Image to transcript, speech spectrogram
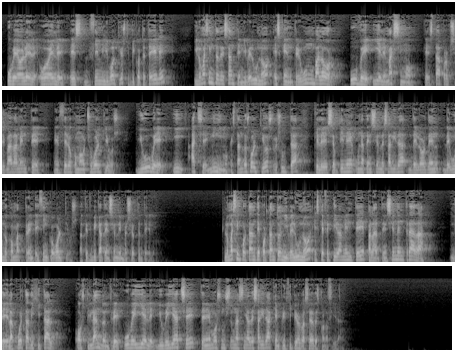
VOL es 100 milivoltios, típico TTL, y lo más interesante en nivel 1 es que entre un valor V y L máximo, que está aproximadamente en 0,8 voltios, y V y H mínimo, que está en 2 voltios, resulta que se obtiene una tensión de salida del orden de 1,35 voltios, la típica tensión de inversión TTL. Lo más importante, por tanto, en nivel 1 es que efectivamente para la tensión de entrada de la puerta digital oscilando entre V y L y V y H, tenemos una señal de salida que en principio va a ser desconocida.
